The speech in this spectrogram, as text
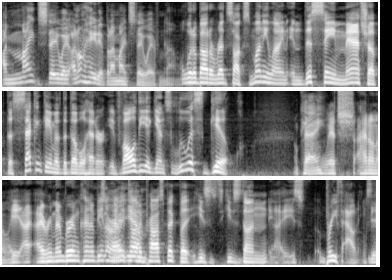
I might stay away. I don't hate it, but I might stay away from that one. What about a Red Sox money line in this same matchup, the second game of the doubleheader, Eovaldi against Luis Gil? Okay. which I don't know. I, I remember him kind of being a highly right, yeah. touted prospect, but he's he's done yeah, he's brief outings. this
